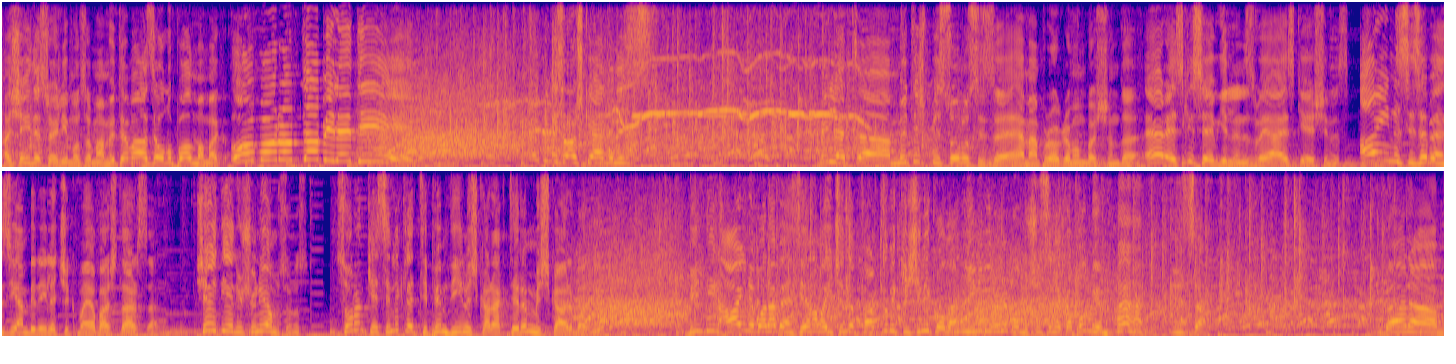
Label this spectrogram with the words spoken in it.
Ha şeyi de söyleyeyim o zaman. Mütevazi olup olmamak umurumda bile değil. Hepiniz hoş geldiniz. Millet müthiş bir soru size hemen programın başında. Eğer eski sevgiliniz veya eski eşiniz aynı size benzeyen biriyle çıkmaya başlarsa şey diye düşünüyor musunuz? Sorun kesinlikle tipim değilmiş, karakterimmiş galiba diye. Bildiğin aynı bana benzeyen ama içinde farklı bir kişilik olan yeni birini bulmuş. Hissine kapılmayayım. İnsan. Ben um,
